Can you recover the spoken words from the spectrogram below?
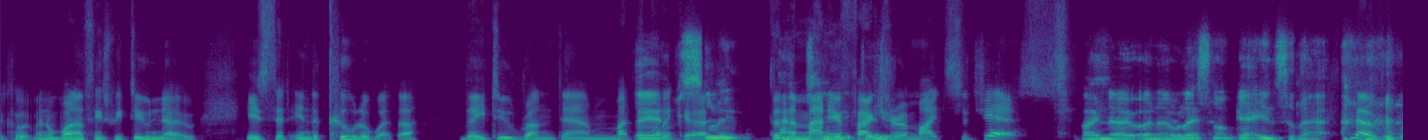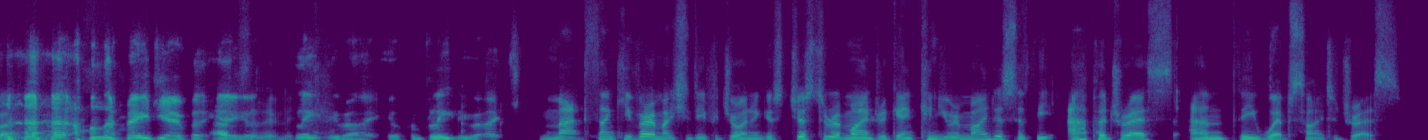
equipment. And one of the things we do know is that in the cooler weather, they do run down much they quicker absolute, than the manufacturer do. might suggest. I know, I know. Well, let's not get into that no, on the radio, but yeah, you're completely right. You're completely right. Matt, thank you very much indeed for joining us. Just a reminder again, can you remind us of the app address and the website address?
